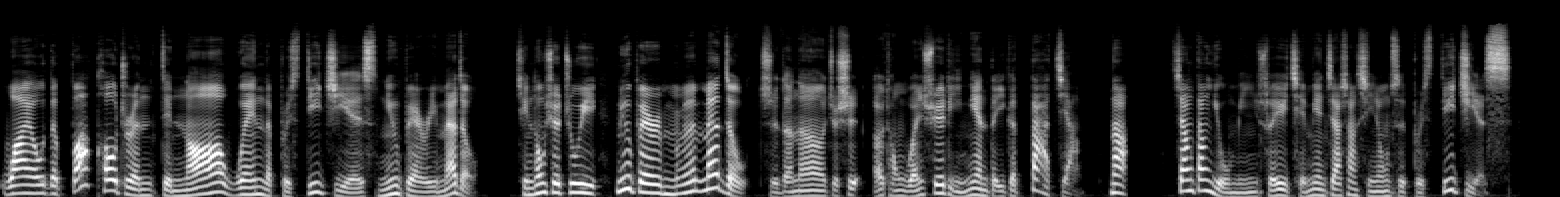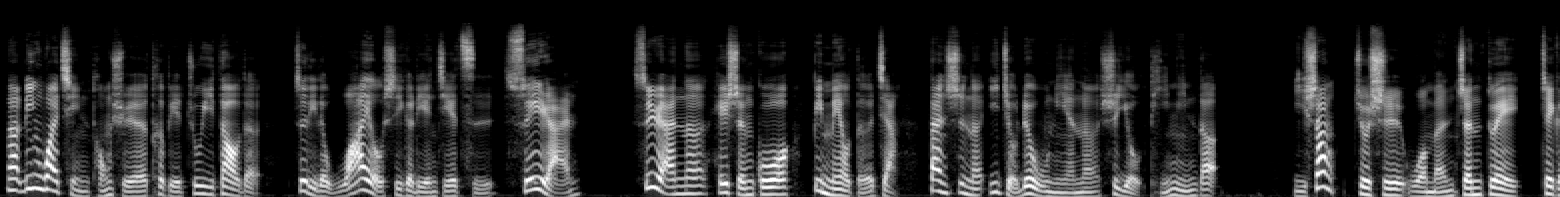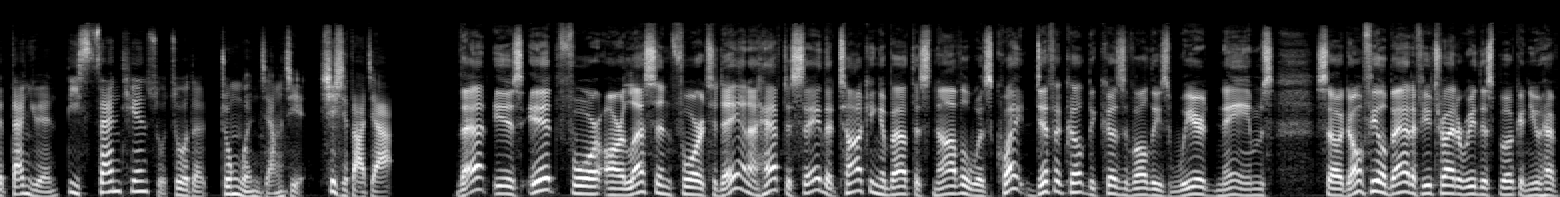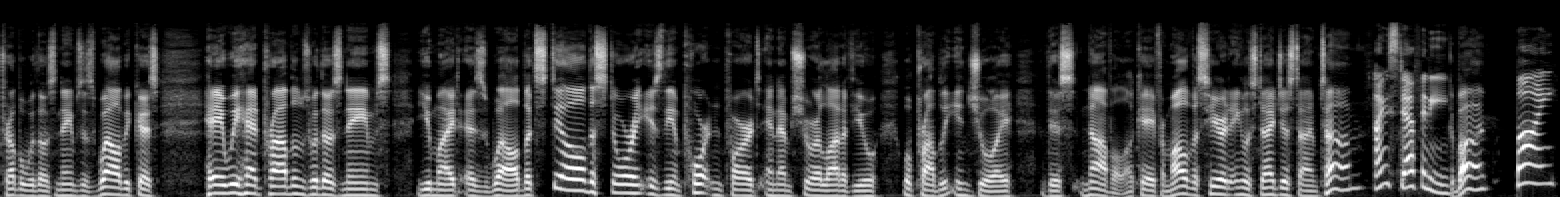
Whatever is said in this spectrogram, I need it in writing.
：While the Black Cauldron did not win the prestigious Newbery Medal。请同学注意，Newbery Medal 指的呢，就是儿童文学里面的一个大奖。那相当有名，所以前面加上形容词 prestigious。那另外，请同学特别注意到的，这里的 while 是一个连接词。虽然虽然呢，黑神锅并没有得奖，但是呢，一九六五年呢是有提名的。以上就是我们针对这个单元第三天所做的中文讲解。谢谢大家。That is it for our lesson for today. And I have to say that talking about this novel was quite difficult because of all these weird names. So don't feel bad if you try to read this book and you have trouble with those names as well, because, hey, we had problems with those names. You might as well. But still, the story is the important part. And I'm sure a lot of you will probably enjoy this novel. Okay, from all of us here at English Digest, I'm Tom. I'm Stephanie. Goodbye. Bye.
